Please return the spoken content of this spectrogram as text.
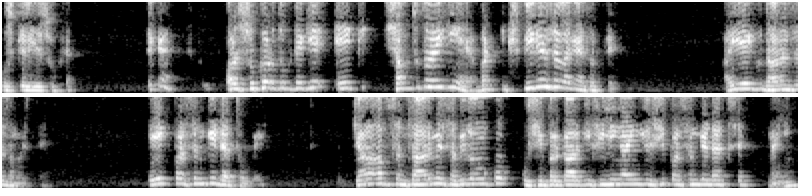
उसके लिए सुख है। ठीक है? और सुख और दुख देखिए, एक शब्द तो एक ही है बट एक्सपीरियंस अलग है सबके। आइए एक उदाहरण से समझते हैं। एक पर्सन की डेथ हो गई। क्या अब संसार में सभी लोगों को उसी प्रकार की फीलिंग आएँगी उसी पर्सन के डेथ से? नहीं।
